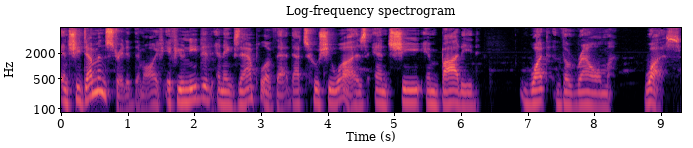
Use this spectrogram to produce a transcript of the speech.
and she demonstrated them all. If, if you needed an example of that, that's who she was, and she embodied what the realm was.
